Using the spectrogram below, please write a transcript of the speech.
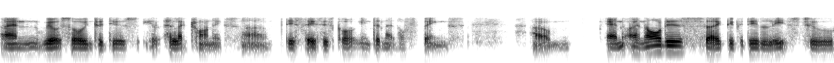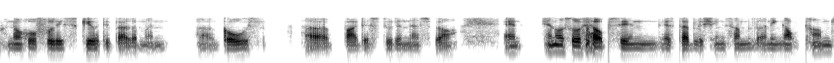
and we also introduce electronics. Uh, these days it's called Internet of Things. Um, and and all this activity leads to you know hopefully skill development goals uh, by the student as well, and and also helps in establishing some learning outcomes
